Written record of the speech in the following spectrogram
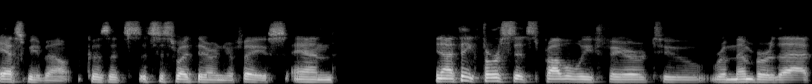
ask me about because it's it's just right there in your face. And you know, I think first it's probably fair to remember that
